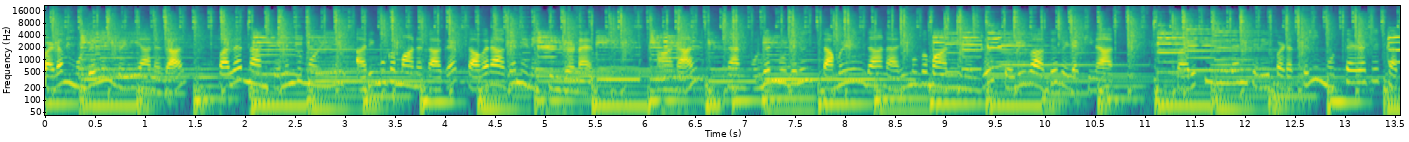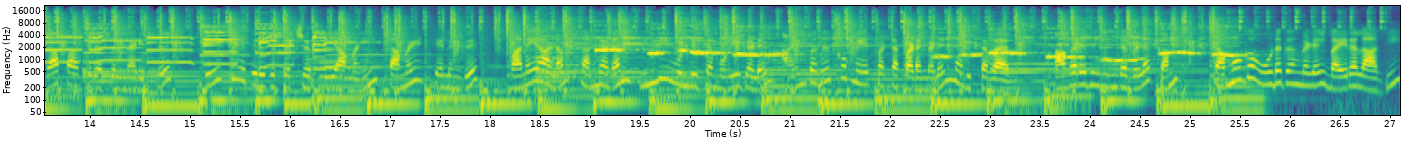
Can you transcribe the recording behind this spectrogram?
படம் முதலில் வெளியானதால் பலர் நான் தெலுங்கு மொழியில் அறிமுகமானதாக தவறாக நினைக்கின்றனர். ஆனால் நான் முதன் முதலில் தமிழில் தான் அறிமுகமானேன் என்று தெளிவாக விளக்கினார். பருத்தி திரைப்படத்தில் முத்தழகு கதாபாத்திரத்தில் நடித்து தேசிய விருது பெற்ற பிரியாமணி தமிழ் தெலுங்கு மலையாளம் கன்னடம் இந்தி உள்ளிட்ட மொழிகளில் ஐம்பதுக்கும் மேற்பட்ட படங்களில் நடித்தவர். அவரது இந்த விளக்கம் சமூக ஊடகங்களில் வைரலாகி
